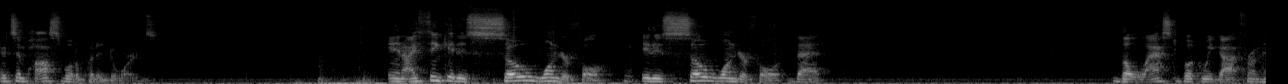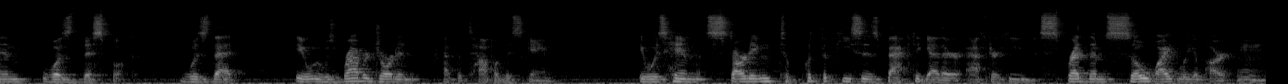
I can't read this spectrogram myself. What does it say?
it's impossible to put into words. And I think it is so wonderful. It is so wonderful that the last book we got from him was this book. Was that it was Robert Jordan at the top of his game. It was him starting to put the pieces back together after he spread them so widely apart Mm.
